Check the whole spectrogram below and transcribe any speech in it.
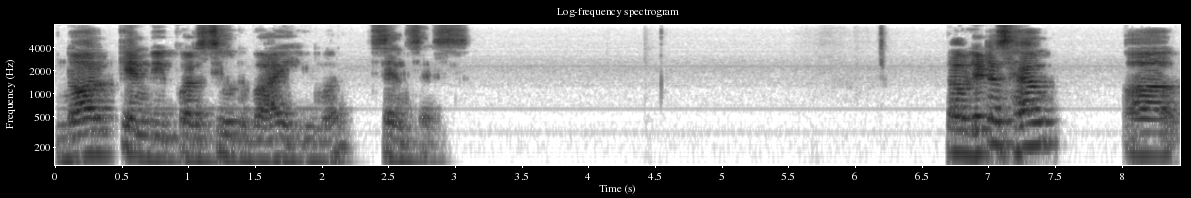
nor can be perceived by human senses. Now let us have a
